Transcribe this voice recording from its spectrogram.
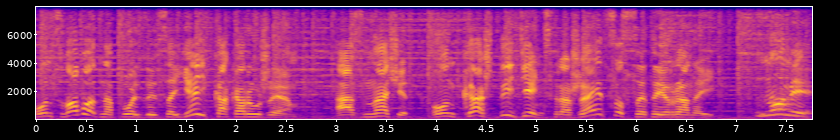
он свободно пользуется ей как оружием. А значит, он каждый день сражается с этой раной. Номи,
